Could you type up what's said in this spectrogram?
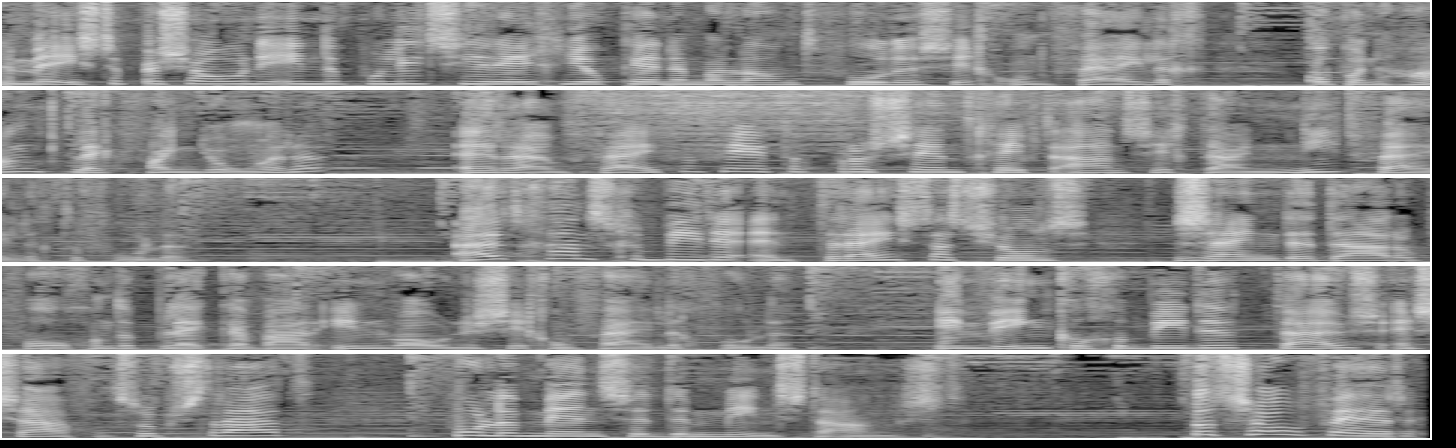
De meeste personen in de politieregio Kennemerland voelden zich onveilig op een hangplek van jongeren... en ruim 45% geeft aan zich daar niet veilig te voelen. Uitgaansgebieden en treinstations zijn de daaropvolgende plekken waar inwoners zich onveilig voelen. In winkelgebieden, thuis en 's avonds op straat voelen mensen de minste angst. Tot zover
